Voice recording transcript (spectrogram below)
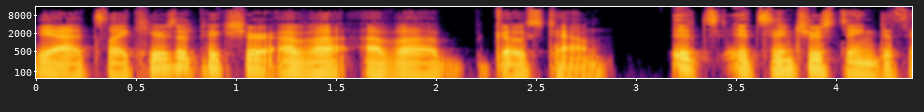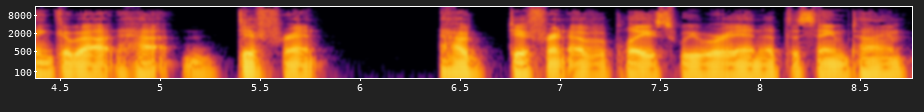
yeah, it's like here's a picture of a of a ghost town. It's it's interesting to think about how different how different of a place we were in at the same time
